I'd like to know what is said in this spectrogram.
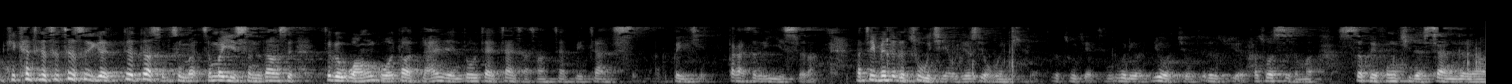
你可以看这个，这这是一个，这这是什么什么意思呢？当然是这个王国到男人都在战场上在被战死那个背景，大概是这个意思了。那这边这个注解，我觉得是有问题的。这个注解，如果六六九这个注解，他说是什么社会风气的善恶啊，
